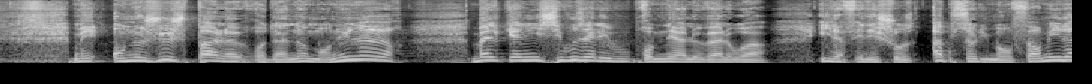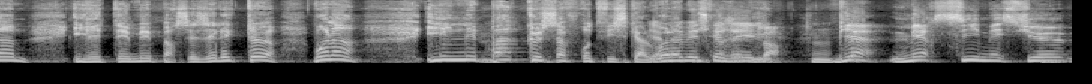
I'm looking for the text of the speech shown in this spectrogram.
Mais on ne juge pas l'œuvre d'un homme en une heure. Balkany, si vous allez vous promener à Levallois, il a fait des choses absolument formidables. Il est aimé par ses électeurs. Voilà. Il n'est pas que sa fraude fiscale. Voilà tout ce que j'ai dit. réélu. Bien, merci messieurs.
